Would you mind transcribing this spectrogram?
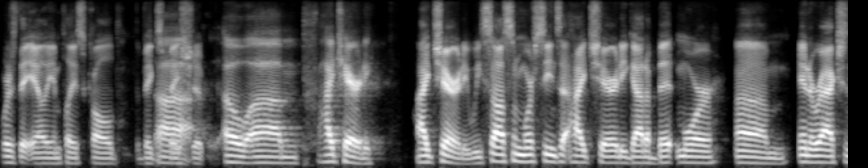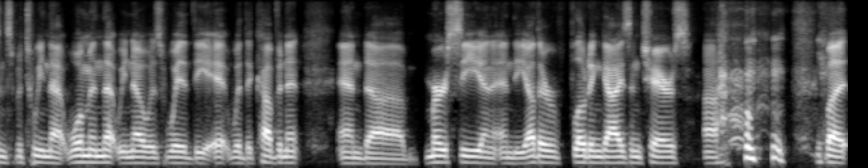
where's the alien place called the big uh, spaceship oh, um, High Charity. High Charity. We saw some more scenes at High Charity. Got a bit more um, interactions between that woman that we know is with the eh, with the Covenant and uh, Mercy and, and the other floating guys in chairs. Uh, but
